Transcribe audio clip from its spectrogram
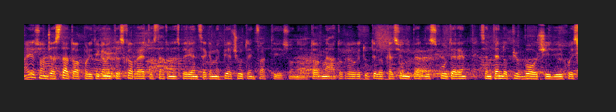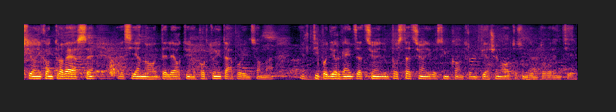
Ma io sono già stato politicamente scorretto, è stata un'esperienza che mi è piaciuta, infatti sono tornato. Credo che tutte le occasioni per discutere, sentendo più voci di questioni controverse, eh, siano delle ottime opportunità. Poi insomma il tipo di organizzazione e di impostazione di questo incontro mi piace molto, sono venuto volentieri.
